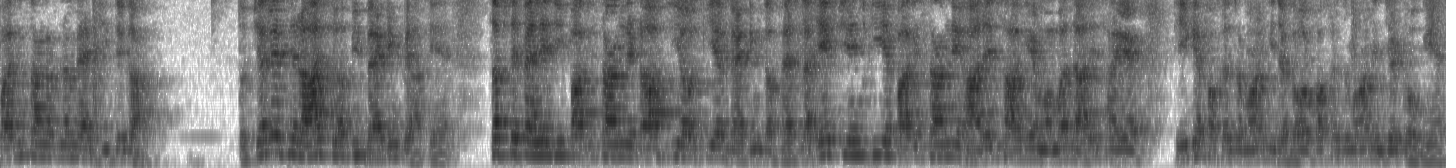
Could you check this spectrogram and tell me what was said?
पाकिस्तान अपना मैच जीतेगा। तो चले फिर आज तो अभी बैटिंग पे आते हैं। सबसे पहले जी, पाकिस्तान ने टॉस किया और किया बैटिंग का फैसला। एक चेंज की है, पाकिस्तान ने हारिस आ गए मोहम्मद हारिस आए हैं। ठीक है, फखर जमान की जगह और फखर जमान इंजर्ड हो गए हैं।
